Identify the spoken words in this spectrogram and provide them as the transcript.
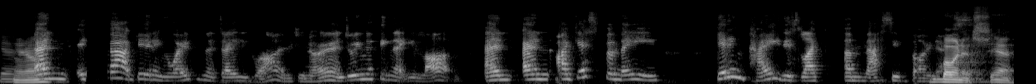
yeah. You know, And it's about getting away from the daily grind, you know, and doing the thing that you love. And and I guess for me, getting paid is like a massive bonus. bonus, yeah,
